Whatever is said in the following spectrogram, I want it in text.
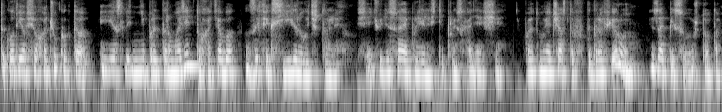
Так вот, я все хочу как-то, если не притормозить, то хотя бы зафиксировать, что ли, все чудеса и прелести происходящие. Поэтому я часто фотографирую и записываю что-то.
